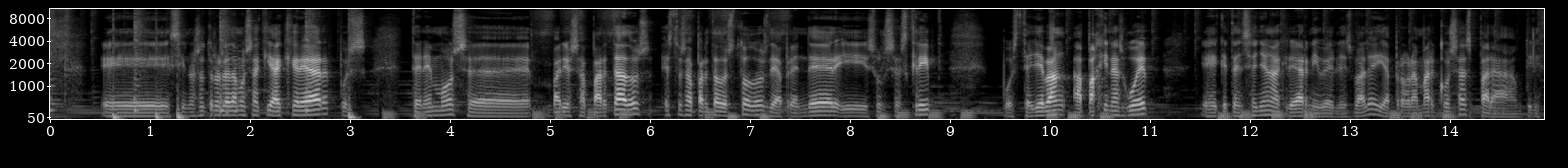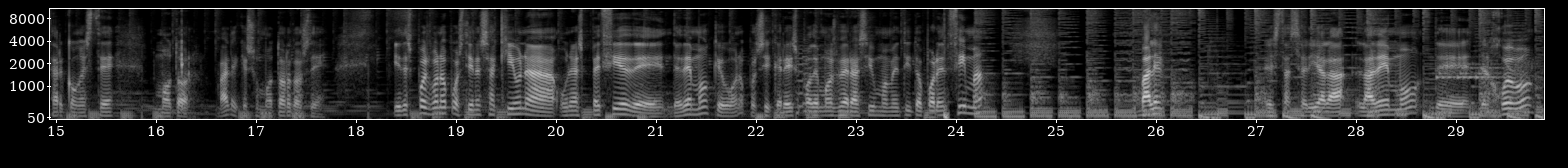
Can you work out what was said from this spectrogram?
Eh, si nosotros le damos aquí a crear, pues tenemos eh, varios apartados. Estos apartados todos de aprender y Source Script, pues te llevan a páginas web que te enseñan a crear niveles, ¿vale? Y a programar cosas para utilizar con este motor, ¿vale? Que es un motor 2D. Y después, bueno, pues tienes aquí una, especie de, demo que, bueno, pues si queréis podemos ver así un momentito por encima. ¿Vale? Esta sería la, demo del juego.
